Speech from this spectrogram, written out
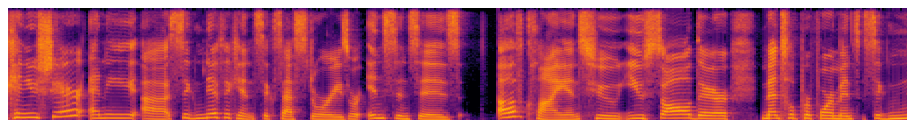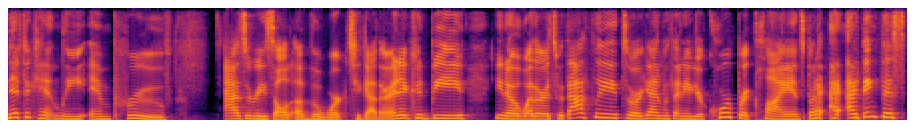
can you share any uh, significant success stories or instances of clients who you saw their mental performance significantly improve as a result of the work together. And it could be, you know, whether it's with athletes or again with any of your corporate clients. But I, I think this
